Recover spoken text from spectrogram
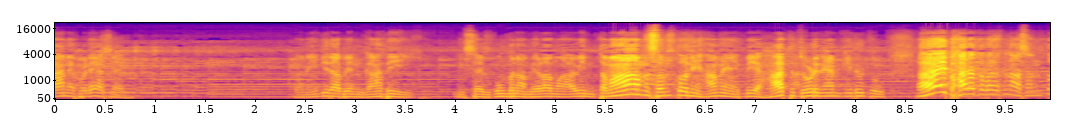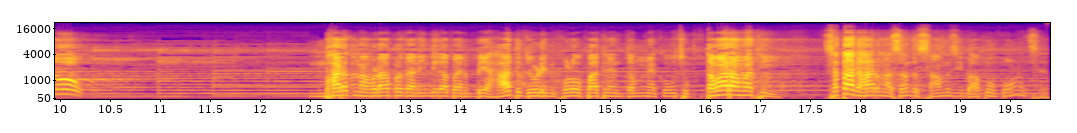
કાને પડ્યા સાહેબ? અને ઇન્દિરાબેન ગાંધી એ સાહેબ કુંભના મેળામાં આવીને તમામ સંતોની સામે બે હાથ જોડીને એમ કીધું હતું, હે ભારત વર્ષના સંતો! ભારતના વડાપ્રધાન ઇન્દિરાબેન બે હાથ જોડીને ખોળો પાથરીને તમને કહું છું, તમારામાંથી સત્તાધારના સંત સામજી બાપુ કોણ છે?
